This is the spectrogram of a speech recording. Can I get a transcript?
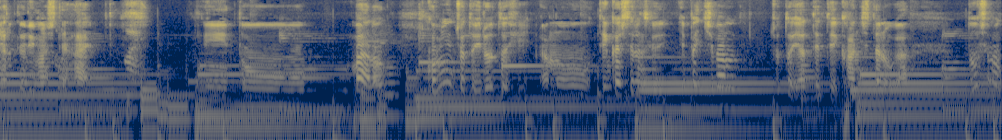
やっておりましてはい。はい。えっ、とまああのコミュニちょっといろいろとあの展開してるんですけどやっぱり一番ちょっとやってて感じたのがどうしても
